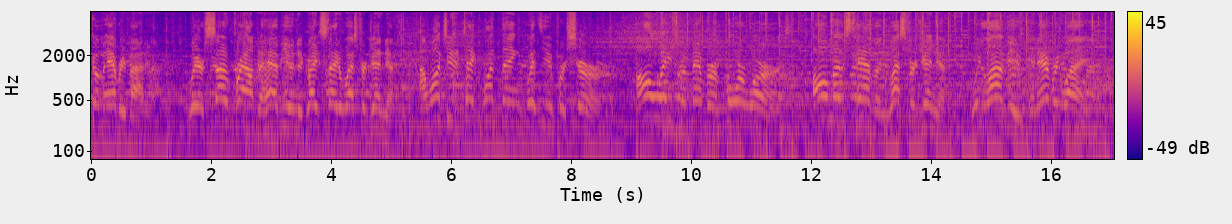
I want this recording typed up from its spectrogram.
Welcome everybody. We're so proud to have you in the great state of West Virginia. I want you to take one thing with you for sure. Always remember four words. Almost heaven, West Virginia. We love you in every way.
